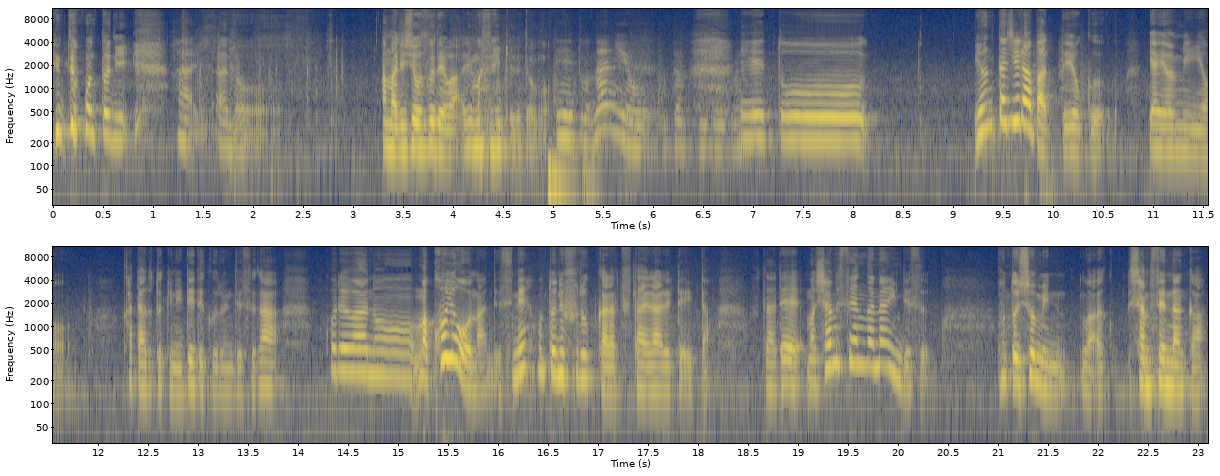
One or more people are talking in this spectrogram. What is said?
本当にはいあのあまり上手ではありませんけれども。えー、と何を歌っていえっ、と「ユンタジラバ」ってよく弥生民謡語る時に出てくるんですがこれはあの、まあ、雇用なんですね。本当に古くから伝えられていた歌で、まあ、三味線がないんです。本当に庶民は三味線なんか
